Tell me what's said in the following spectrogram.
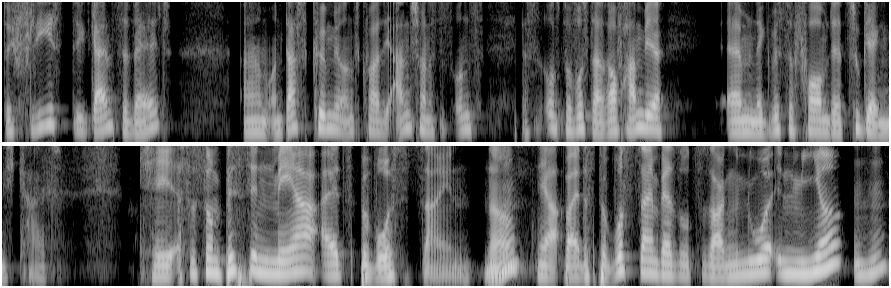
durchfließt die ganze Welt. Ähm, und das können wir uns quasi anschauen. Das ist uns, das ist uns bewusst. Darauf haben wir ähm, eine gewisse Form der Zugänglichkeit. Okay, es ist so ein bisschen mehr als Bewusstsein, ne? Mhm. Ja. Weil das Bewusstsein wäre sozusagen nur in mir, Mhm.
